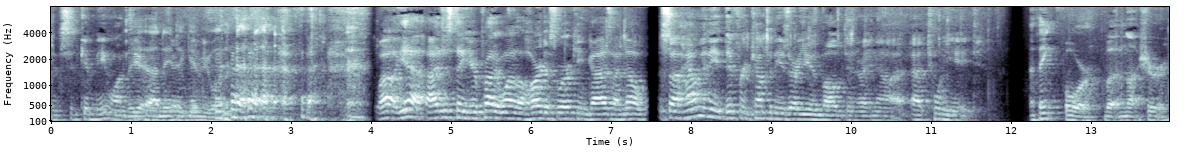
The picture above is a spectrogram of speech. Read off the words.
it should give me one too. yeah, I need to give you one. Wow, yeah, I just think you're probably one of the hardest working guys I know. So, how many different companies are you involved in right now at, at 28? I think four, but I'm not sure.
